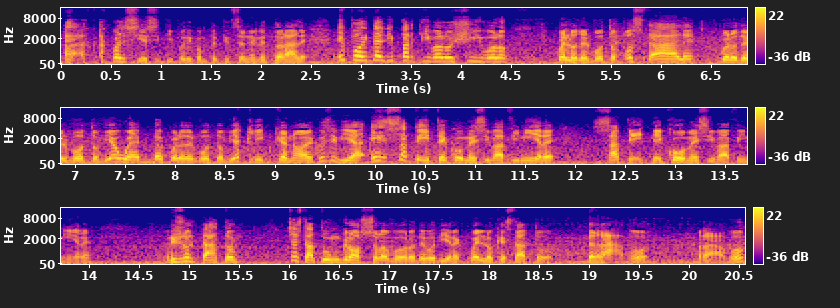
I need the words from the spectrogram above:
a, a qualsiasi tipo di competizione elettorale. E poi da lì partiva lo scivolo quello del voto postale, quello del voto via web, quello del voto via click, no, e così via, e sapete come si va a finire. Sapete come si va a finire. Risultato? C'è stato un grosso lavoro, devo dire, quello che è stato bravo, bravo,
